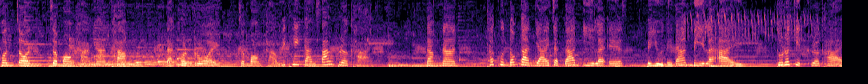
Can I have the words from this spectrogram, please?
คนจนจะมองหางานทำ แต่คนรวยจะมองหาวิธีการสร้างเครือข่าย ดังนั้น ถ้าคุณต้องการย้ายจากด้าน E และ S ไปอยู่ในด้าน B และ I ธุรกิจเครือข่าย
